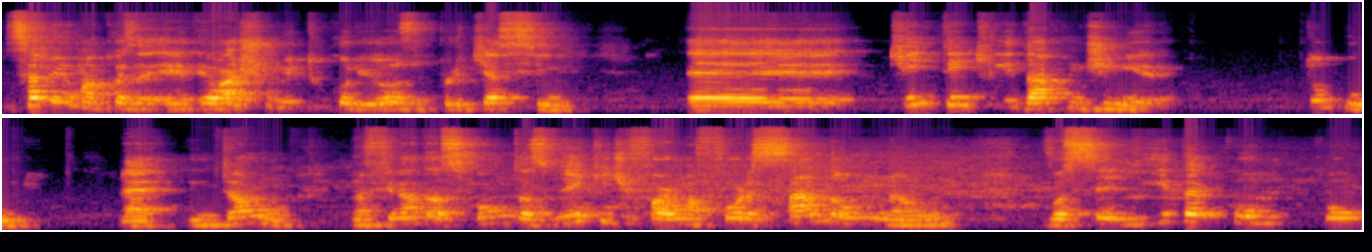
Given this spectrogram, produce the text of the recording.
Sabe uma coisa? Eu acho muito curioso, porque assim, é... quem tem que lidar com dinheiro? Todo mundo. Né? Então, no final das contas, meio que de forma forçada ou não, você lida com, com,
